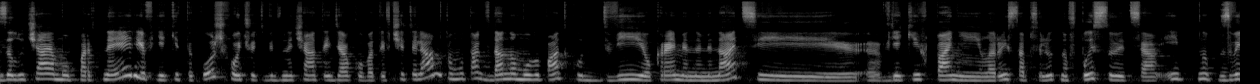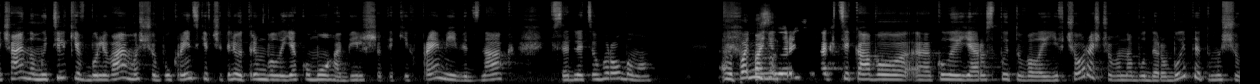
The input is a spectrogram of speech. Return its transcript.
залучаємо партнерів, які також хочуть відзначати і дякувати вчителям. Тому так в даному випадку дві окремі номінації, е, в яких пані Лариса абсолютно вписується. І ну, звичайно, ми тільки вболіваємо, щоб українські вчителі отримували якомога більше таких премій, відзнак. Все для цього робимо. Е, Пані, Пані Ларисі так цікаво, е, коли я розпитувала її вчора, що вона буде робити, тому що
